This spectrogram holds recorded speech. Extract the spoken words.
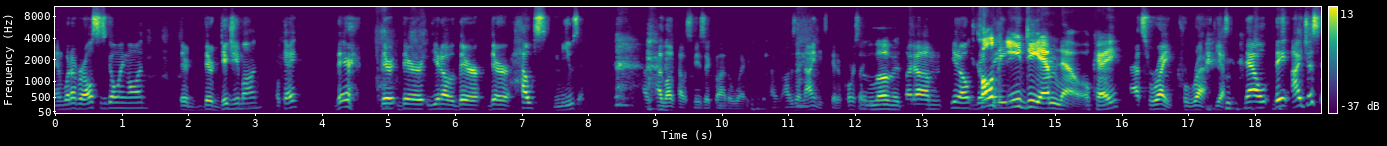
and whatever else is going on, their their Digimon, okay, their their their you know their their house music I, I, love house music, by the way. I, I, was a '90s kid, of course. I, I love it. But um, you know, it's they, called they, EDM now. Okay. That's right. Correct. Yes. now they, I just,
